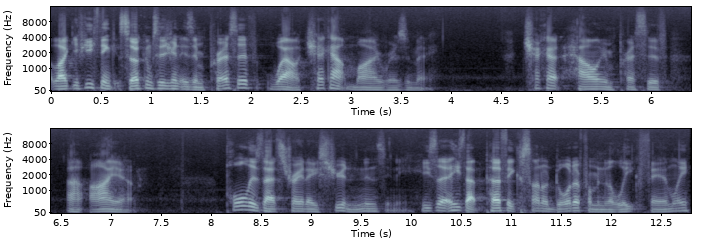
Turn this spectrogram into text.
like if you think circumcision is impressive, wow, check out my resume check out how impressive uh, I am. Paul is that straight A student, isn't he? He's, a, he's that perfect son or daughter from an elite family.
